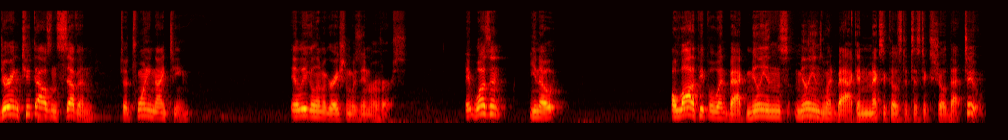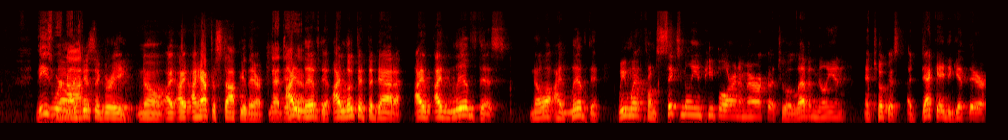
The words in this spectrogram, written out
during 2007 to 2019 illegal immigration was in reverse. It wasn't, you know, a lot of people went back. Millions, millions went back, and Mexico statistics showed that too. These were no, not. I disagree. No, I, I, I have to stop you there. That I happen. lived it. I looked at the data. I, I lived this. Noah, I lived it. We went from 6 million people are in America to 11 million. It took us a decade to get there.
